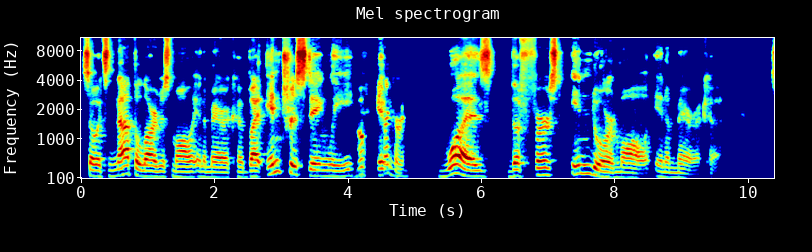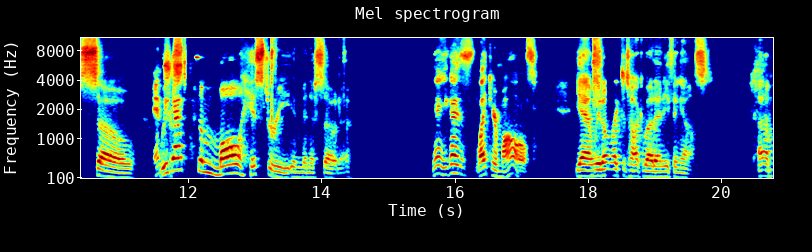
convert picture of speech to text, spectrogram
So it's not the largest mall in America, but interestingly, Oh, it was the first indoor mall in America. So we got some mall history in Minnesota. Yeah, you guys like your malls. Yeah, and we don't like to talk about anything else. Um,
